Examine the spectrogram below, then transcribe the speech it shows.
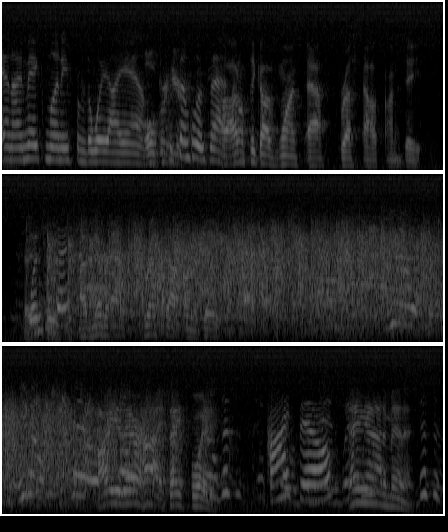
and I make money from the way I am. Over it's here. as simple as that. Uh, I don't think I've once asked breast out on a date. What did you say? I've never asked breast out on a date. You know, you know, Phil. Are you there? Hi, thanks for waiting. Phil, this is Hi, Phil. Hang on a minute. This is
